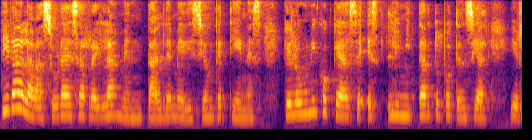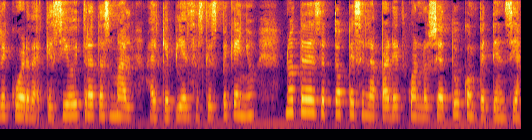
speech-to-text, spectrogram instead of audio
Tira a la basura esa regla mental de medición que tienes, que lo único que hace es limitar tu potencial y recuerda que si hoy tratas mal al que piensas que es pequeño, no te des de topes en la pared cuando sea tu competencia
